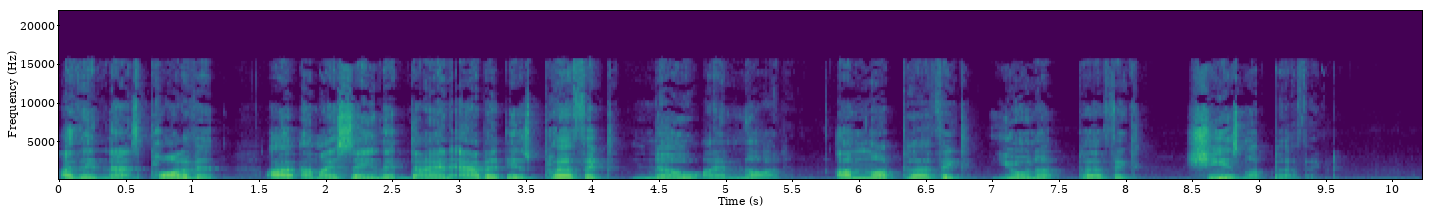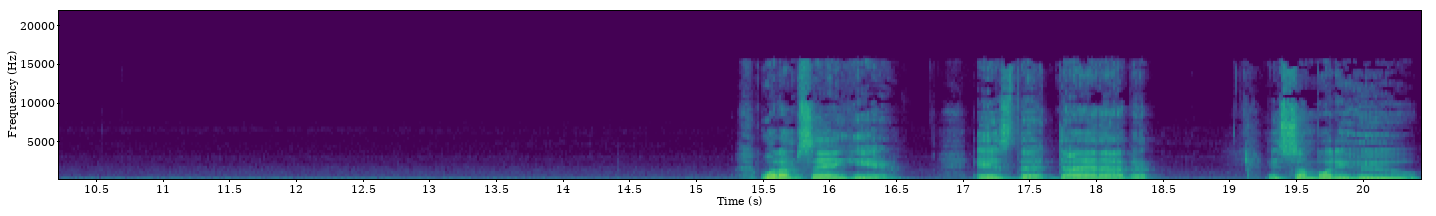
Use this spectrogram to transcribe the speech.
I think that's part of it. Uh, am I saying that Diane Abbott is perfect? No, I am not. I'm not perfect. You're not perfect. She is not perfect. What I'm saying here is that Diane Abbott is somebody who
